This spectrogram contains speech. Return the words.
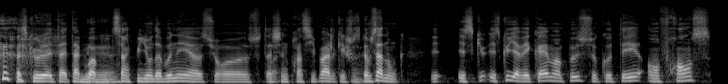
parce que t'as, t'as quoi, Mais, plus de 5 millions d'abonnés euh, sur, euh, sur ta Ouais. chaîne principale, quelque chose Ouais. comme ça. Donc, est-ce que- est-ce qu'il y avait quand même un peu ce côté, en France,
